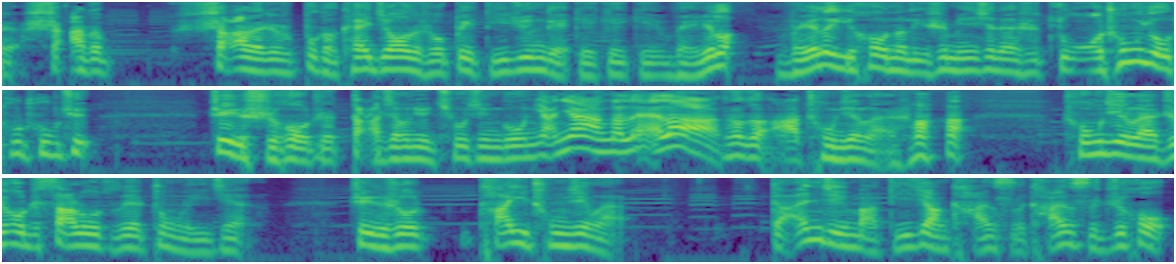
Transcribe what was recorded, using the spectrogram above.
着，杀的。杀的就是不可开交的时候，被敌军给给给给围了。围了以后呢，李世民现在是左冲右突出不去。这个时候，这大将军邱行恭娘娘我来了，他说啊，冲进来是吧？冲进来之后，这萨路子也中了一箭。这个时候他一冲进来，赶紧把敌将砍死。砍死之后，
